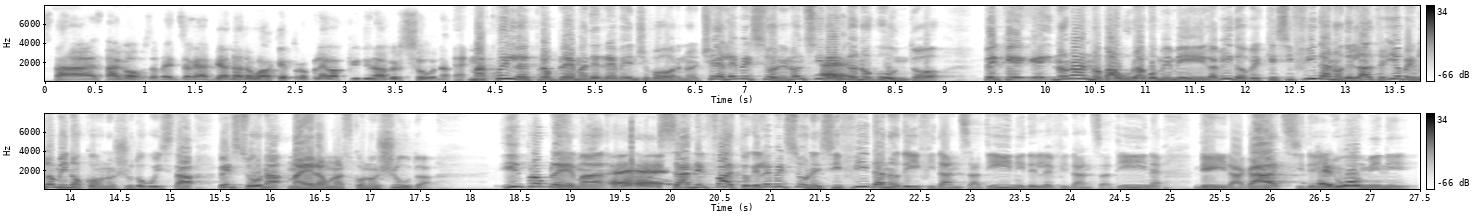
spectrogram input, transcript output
sta, sta cosa. Penso che abbia dato qualche problema a più di una persona. Eh, ma quello è il problema del revenge porn, cioè le persone non si Eh. rendono conto perché eh, non hanno paura come me, capito? Perché si fidano dell'altro. Io perlomeno ho conosciuto questa persona, ma era una sconosciuta. Il problema Eh. sta nel fatto che le persone si fidano dei fidanzatini, delle fidanzatine, dei ragazzi, degli Eh. uomini.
